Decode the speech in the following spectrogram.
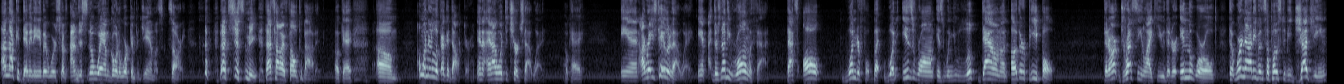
I'm not condemning anybody to wear scrubs. I'm just no way I'm going to work in pajamas. Sorry. That's just me. That's how I felt about it. Okay. Um, I wanted to look like a doctor, and, and I went to church that way. Okay. And I raised Taylor that way. And there's nothing wrong with that. That's all wonderful. But what is wrong is when you look down on other people that aren't dressing like you, that are in the world, that we're not even supposed to be judging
